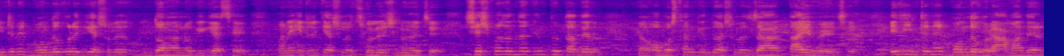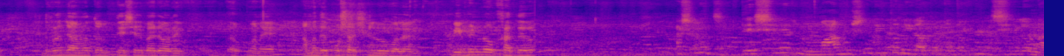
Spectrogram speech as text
ইন্টারনেট বন্ধ করে কি আসলে দমানো কি গেছে? মানে এটার কি আসলে সলিউশন হয়েছে? শেষ পর্যন্ত কিন্তু তাদের, অবস্থান কিন্তু আসলে যা, তাই হয়েছে। এই যে ইন্টারনেট বন্ধ করে, আমাদের ধরুন যে আমরা তো দেশের বাইরে অনেক মানে আমাদের পোশাক শিল্প বলেন বিভিন্ন খাতে আসলে দেশের মানুষেরই তো নিরাপত্তা তখন ছিল না।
